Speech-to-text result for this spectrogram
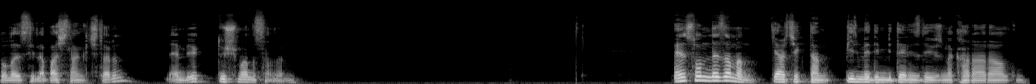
dolayısıyla başlangıçların en büyük düşmanı sanırım. En son ne zaman gerçekten bilmediğin bir denizde yüzme kararı aldın?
